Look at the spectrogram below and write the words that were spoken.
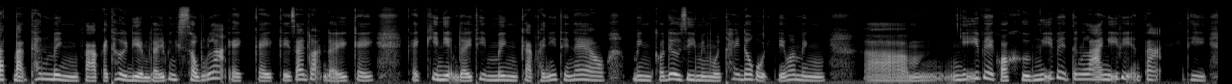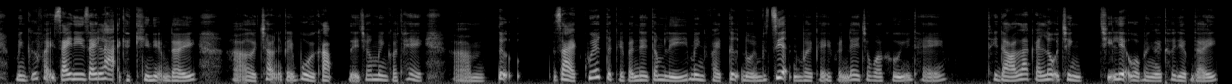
đặt bản thân mình vào cái thời điểm đấy mình sống lại cái cái cái giai đoạn đấy cái cái kỷ niệm đấy thì mình cảm thấy như thế nào? Mình có điều gì mình muốn thay đổi? Nếu mà mình uh, nghĩ về quá khứ nghĩ về tương lai nghĩ về hiện tại thì mình cứ phải dây đi dây lại cái kỷ niệm đấy uh, ở trong những cái buổi gặp để cho mình có thể uh, tự giải quyết được cái vấn đề tâm lý mình phải tự đối diện với cái vấn đề trong quá khứ như thế thì đó là cái lộ trình trị liệu của mình ở thời điểm đấy.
